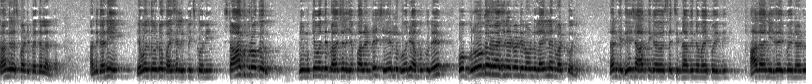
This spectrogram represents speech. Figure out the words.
కాంగ్రెస్ పార్టీ పెద్దలంతా. అందుకని ఎవరితోటో పైసలు ఇప్పించుకొని స్టాక్ బ్రోకరు. మీ ముఖ్యమంత్రి భాషలు చెప్పాలంటే షేర్లు కొని అమ్ముకునే ఓ బ్రోకర్ రాసినటువంటి రెండు లైన్లను పట్టుకొని. దానికి దేశ ఆర్థిక వ్యవస్థ చిన్నాభిన్నం అయిపోయింది. ఆదాన్ని ఇదైపోయినాడు.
